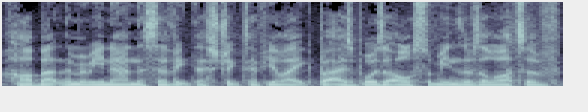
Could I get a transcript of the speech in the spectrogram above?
hub at the marina and the civic district, if you like. But I suppose it also means there's a lot of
